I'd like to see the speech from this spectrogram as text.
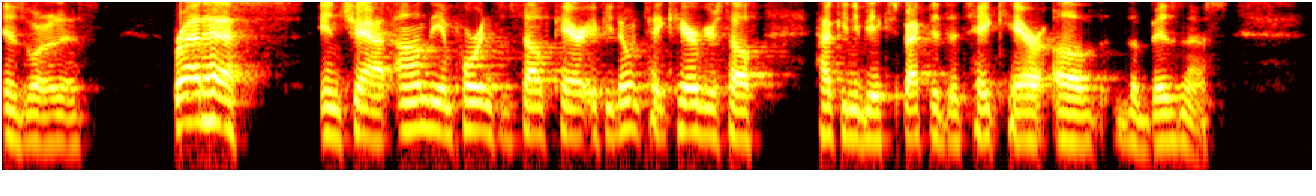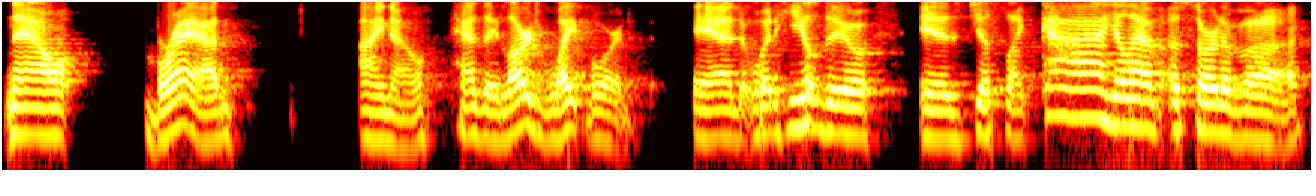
is what it is. Brad Hess in chat on the importance of self care. If you don't take care of yourself, how can you be expected to take care of the business? Now, Brad, I know, has a large whiteboard. And what he'll do is just like, ah, he'll have a sort of a,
